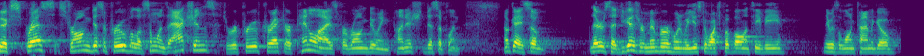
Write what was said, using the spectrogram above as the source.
To express strong disapproval of someone's actions, to reprove, correct, or penalize for wrongdoing, punish, discipline. Okay, so there's a, do you guys remember when we used to watch football on TV? It was a long time ago.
